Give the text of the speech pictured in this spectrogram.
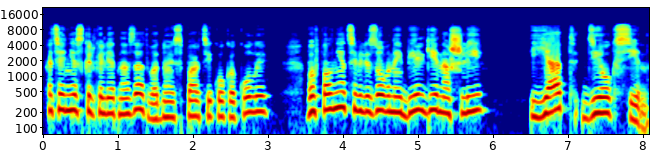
Хотя несколько лет назад в одной из партий Кока-Колы во вполне цивилизованной Бельгии нашли яд-диоксин.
